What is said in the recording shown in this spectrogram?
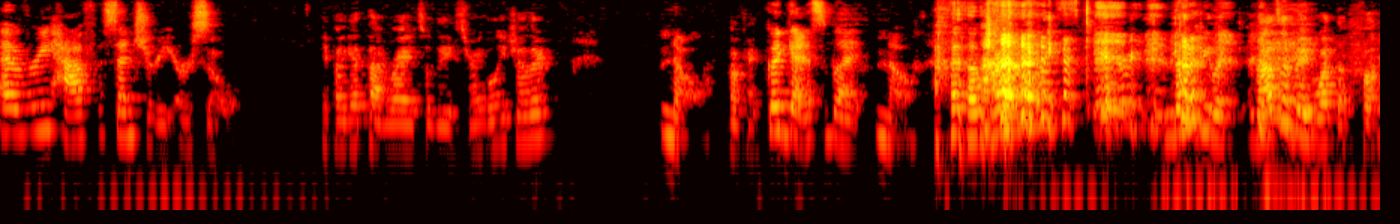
every half century or so. If I get that right, so they strangle each other? No. Okay. Good guess, but no. really scary. That'd be like, that's a big what the fuck.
